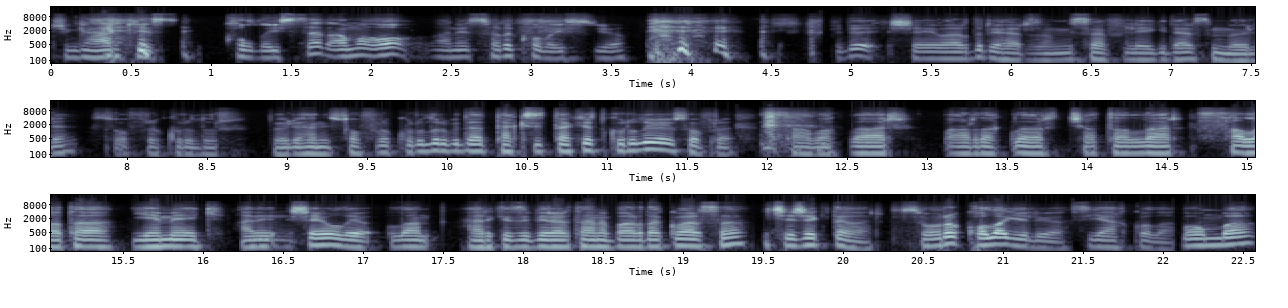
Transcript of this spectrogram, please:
Çünkü herkes kola ister ama o hani sarı kola istiyor. Bir de şey vardır ya her zaman misafirliğe gidersin böyle sofra kurulur. Böyle hani sofra kurulur bir daha taksit taksit kuruluyor ya sofra. Tabaklar, bardaklar, çatallar, salata, yemek. Hani Hmm. şey oluyor ulan herkese birer tane bardak varsa içecek de var. Sonra kola geliyor siyah kola. Bomba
